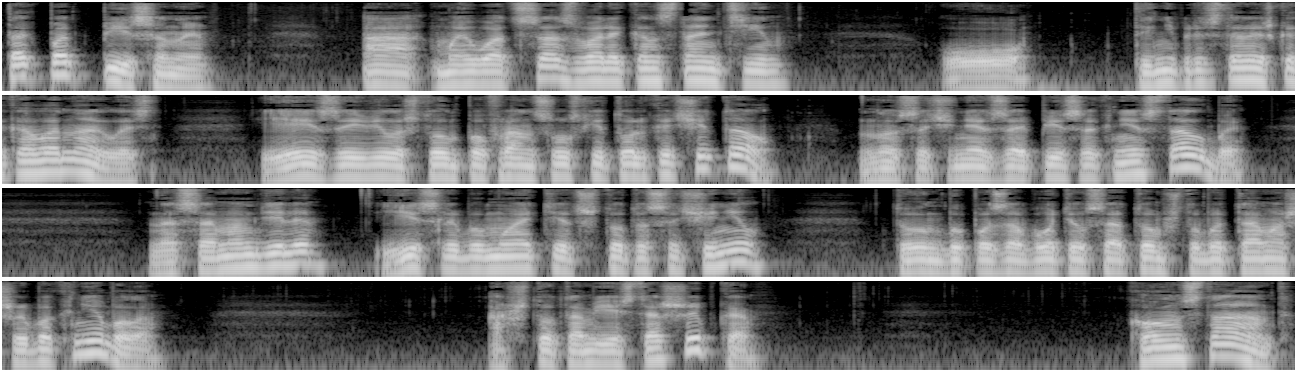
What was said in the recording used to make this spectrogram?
так подписаны, а моего отца звали Константин. О, ты не представляешь, какова наглость. Я ей заявила, что он по-французски только читал, но сочинять записок не стал бы. На самом деле, если бы мой отец что-то сочинил, то он бы позаботился о том, чтобы там ошибок не было. А что там есть ошибка? Констант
